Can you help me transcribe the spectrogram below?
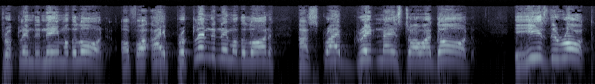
proclaim the name of the Lord, or for I proclaim the name of the Lord ascribe greatness to our God. He is the rock.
